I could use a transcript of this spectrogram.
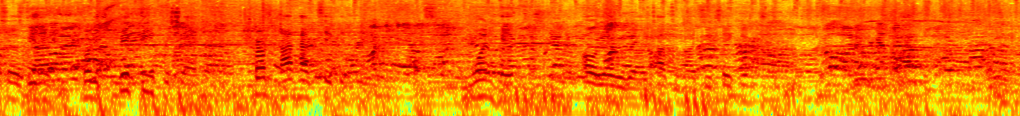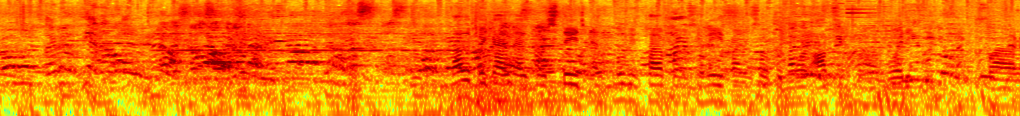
Pasha is beating 50% from not have taken one hit. Oh, there we go. Tatsumaki taking Now the big guy has more stage and moving platforms, he may find himself with more options for avoiding Cloud.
